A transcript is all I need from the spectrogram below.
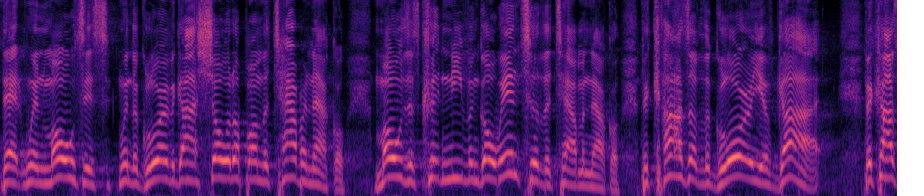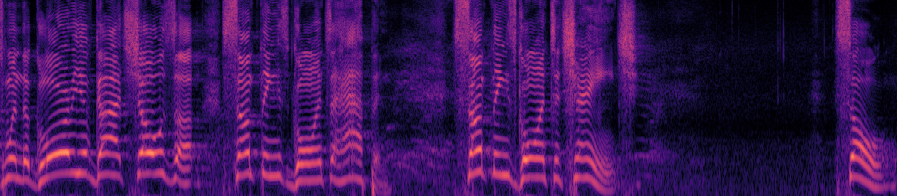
that when Moses, when the glory of God showed up on the tabernacle, Moses couldn't even go into the tabernacle because of the glory of God. Because when the glory of God shows up, something's going to happen, something's going to change. So,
